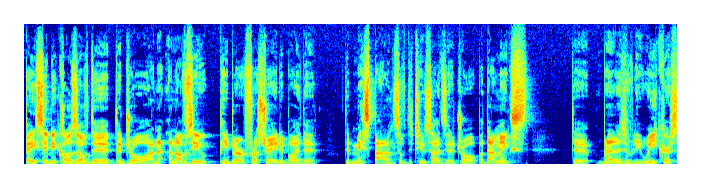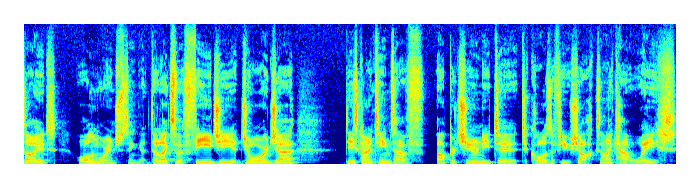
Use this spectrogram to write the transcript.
basically because of the the draw and and obviously people are frustrated by the the misbalance of the two sides of the draw, but that makes the relatively weaker side all the more interesting. The likes of a Fiji, a Georgia, these kind of teams have opportunity to to cause a few shocks, and I can't wait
